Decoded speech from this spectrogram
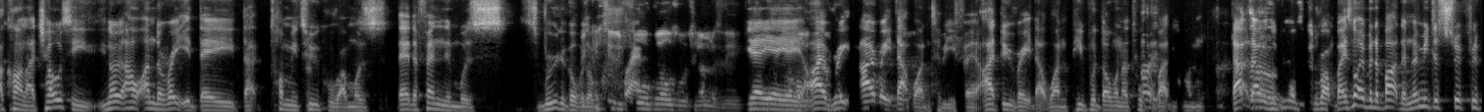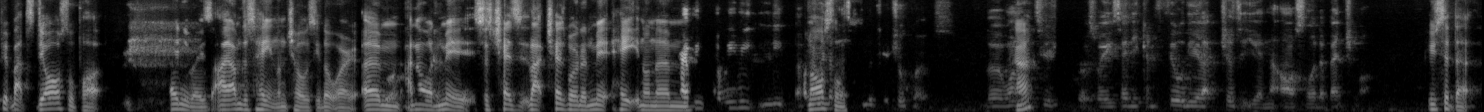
I can't lie. Chelsea, you know how underrated they that Tommy Tuchel run was. Their defending was Rudiger was We on conceded four goals all Champions League. Yeah, yeah, yeah, yeah. Oh, I rate, I rate that one. To be fair, I do rate that one. People don't want to talk Oh, about that one. That, that was, a, that was a good run, but it's not even about them. Let me just flip it back to the Arsenal part. Anyways, I, I'm just hating on Chelsea. Don't worry. Um, and I'll admit it, it's just Ches, like Ches won't admit hating on um. Have we, we, we, we, have Arsenal. the Tuchel quotes? The one Huh? the Tuchel quotes where he said he can feel the electricity in the Arsenal at the benchmark. Who said that?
